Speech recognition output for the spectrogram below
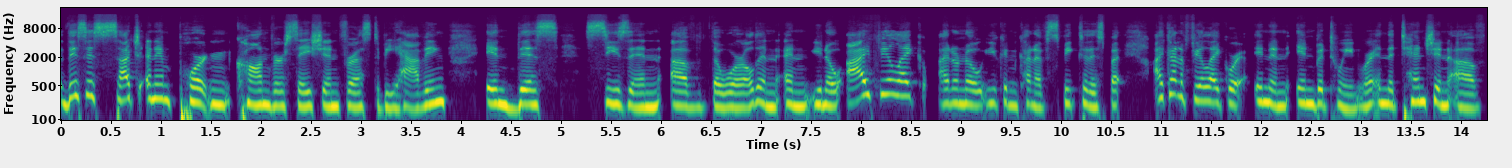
this is such an important conversation for us to be having in this season of the world. And, and, you know, I feel like, I don't know, you can kind of speak to this, but I kind of feel like we're in an in between. We're in the tension of,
